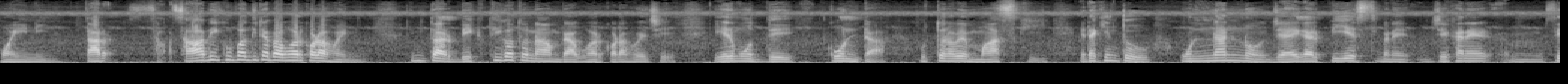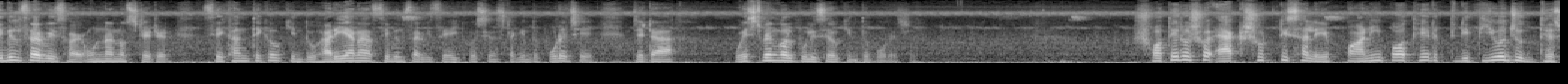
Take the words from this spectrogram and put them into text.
হয়নি। তার স্বাভাবিক উপাধিটা ব্যবহার করা হয়নি, কিন্তু তার ব্যক্তিগত নাম ব্যবহার করা হয়েছে। এর মধ্যে কোনটা? উত্তর হবে মাস্কি। এটা কিন্তু অন্যান্য জায়গার পিএস মানে যেখানে সিভিল সার্ভিস হয় অন্যান্য স্টেটের, সেখান থেকেও কিন্তু হরিয়ানা সিভিল সার্ভিসে এই কোয়েশ্চেন্সটা কিন্তু পড়েছে, যেটা ওয়েস্ট বেঙ্গল পুলিশেও কিন্তু পড়েছে। সতেরোশো একষট্টি সালে পানিপথের তৃতীয় যুদ্ধের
